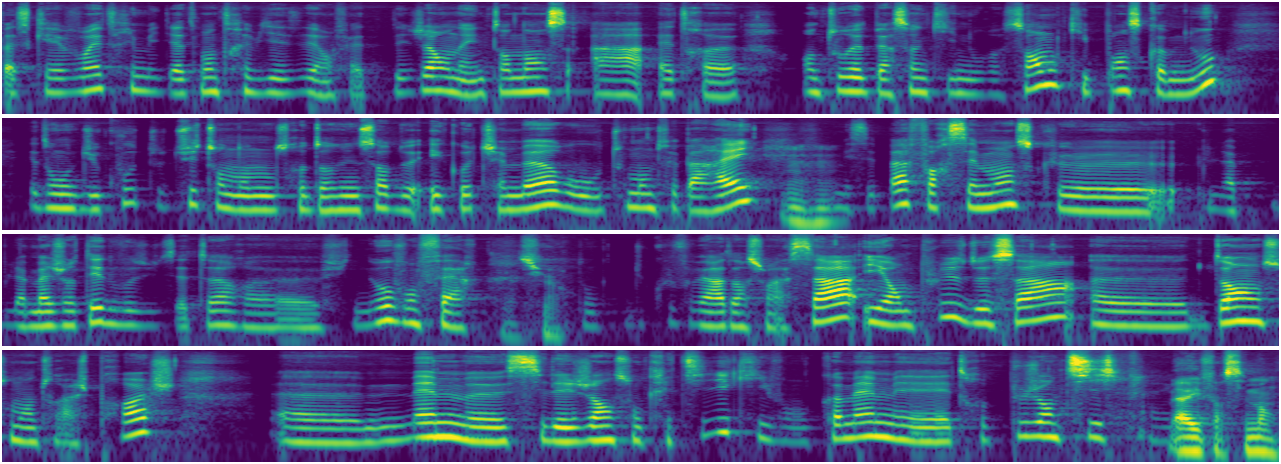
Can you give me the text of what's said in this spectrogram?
parce qu'elles vont être immédiatement très biaisées en fait. Déjà, on a une tendance à être euh, entouré de personnes qui nous ressemblent, qui pensent comme nous. Et donc, du coup, tout de suite, on entre dans une sorte de echo chamber où tout le monde fait pareil. Mhm. Mais ce n'est pas forcément ce que la, majorité de vos utilisateurs euh, finaux vont faire. Bien sûr. Donc, du coup, il faut faire attention à ça. Et en plus de ça, dans son entourage proche, euh, même euh, si les gens sont critiques, ils vont quand même être plus gentils. Bah oui, forcément.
